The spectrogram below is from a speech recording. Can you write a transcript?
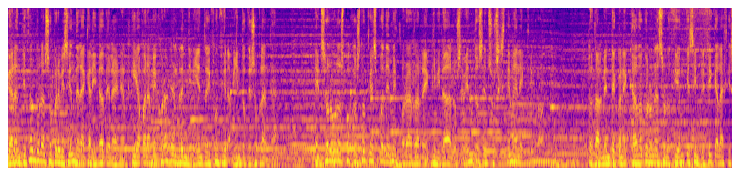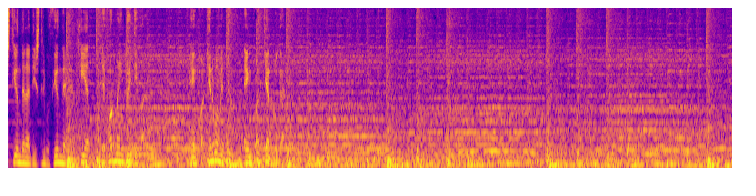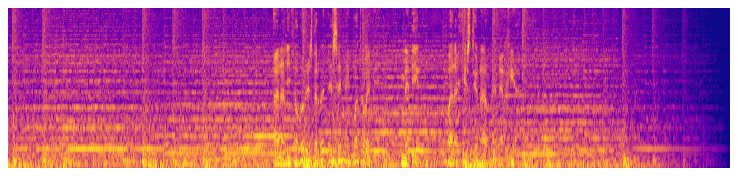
garantizando la supervisión de la calidad de la energía para mejorar el rendimiento y funcionamiento de su planta. En solo unos pocos toques puede mejorar la reactividad a los eventos en su sistema eléctrico. Totalmente conectado con una solución que simplifica la gestión de la distribución de energía de forma intuitiva. En cualquier momento, en cualquier lugar. Analizadores de redes M4M. Medir para gestionar la energía.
